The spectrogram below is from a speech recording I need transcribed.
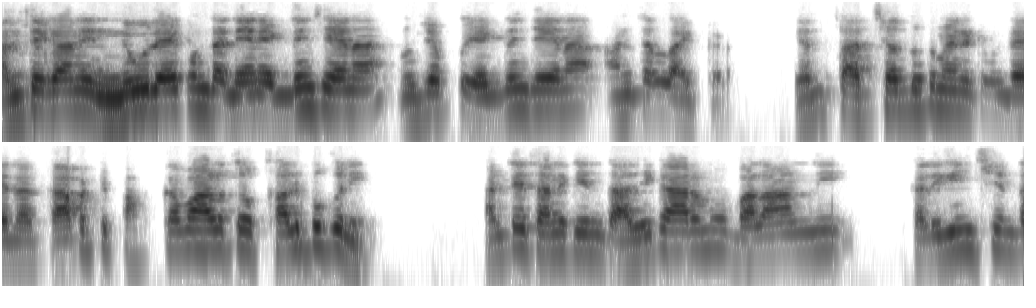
అంతేగాని నువ్వు లేకుండా నేను యజ్ఞం చేయనా? నువ్వు చెప్పు యజ్ఞం చేయనా? అంటల్లా ఇక్కడ. ఎంత అత్యద్భుతమైనటువంటి అయినా కాబట్టి పక్క వాళ్ళతో కలుపుకుని అంటే తనకి ఇంత అధికారము బలాన్ని కలిగించిన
